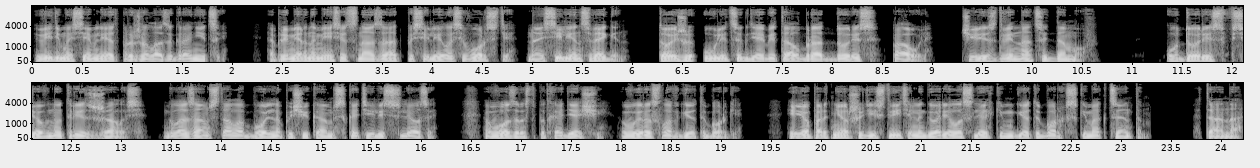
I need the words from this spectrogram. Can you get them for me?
Видимо, 7 лет прожила за границей. а примерно месяц назад поселилась в Орсте, на Сильенсвеген, той же улице, где обитал брат Дорис, Пауль, через 12 домов. У Дорис все внутри сжалось, глазам стало больно, по щекам скатились слезы. Возраст подходящий, выросла в Гетеборге. Ее партнерша действительно говорила с легким гетеборгским акцентом. Это она.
